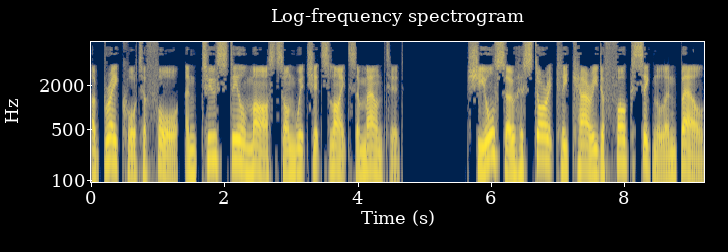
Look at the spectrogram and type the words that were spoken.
a breakwater fore, and two steel masts on which its lights are mounted. She also historically carried a fog signal and bell,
